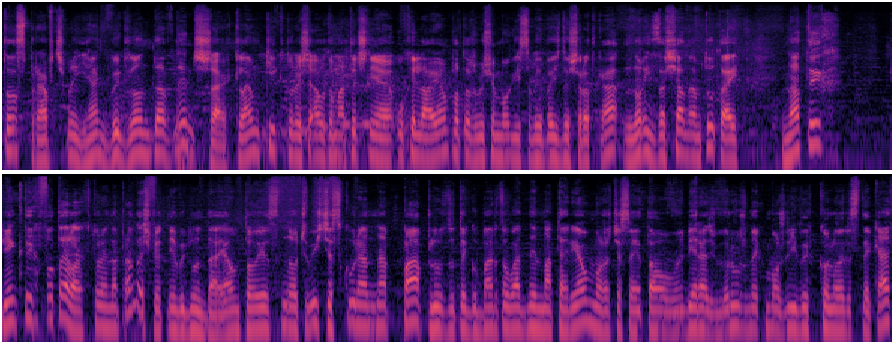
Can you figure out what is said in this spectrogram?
To sprawdźmy, jak wygląda wnętrze. Klamki, które się automatycznie uchylają po to, żebyśmy mogli sobie wejść do środka. No i zasiadam tutaj na tych pięknych fotelach, które naprawdę świetnie wyglądają. To jest no, oczywiście skóra na pa, plus do tego bardzo ładny materiał. Możecie sobie to wybierać w różnych możliwych kolorystykach.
